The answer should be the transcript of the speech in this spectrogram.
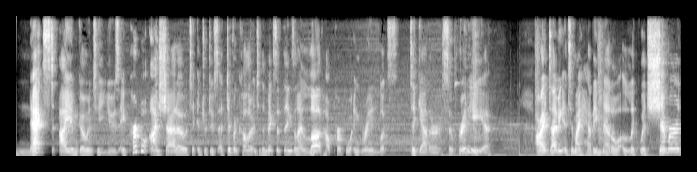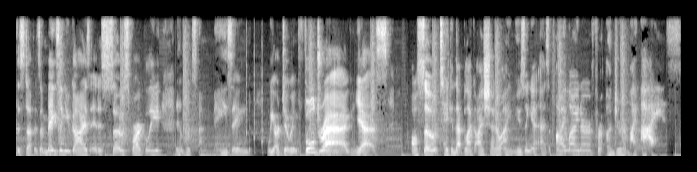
Next, I am going to use a purple eyeshadow to introduce a different color into the mix of things, and I love how purple and green looks together. So pretty. All right, diving into my heavy metal liquid shimmer. This stuff is amazing, you guys. It is so sparkly and it looks amazing. We are doing full drag, yes. Also, taking that black eyeshadow, I am using it as eyeliner for under my eyes.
